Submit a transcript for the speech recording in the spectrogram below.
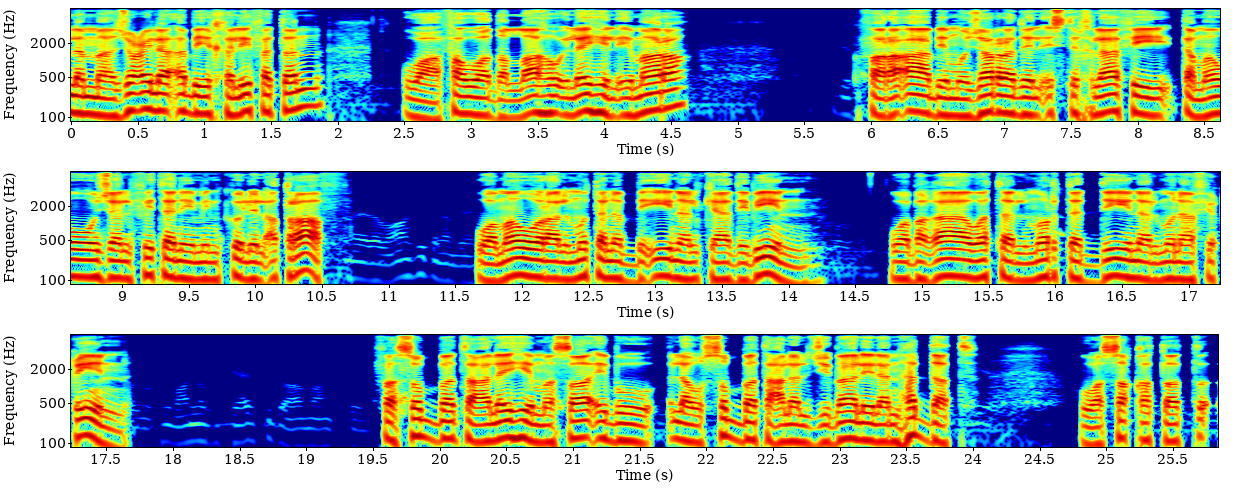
لما جعل أبي خليفة وفوض الله إليه الإمارة فرأى بمجرد الاستخلاف تموج الفتن من كل الأطراف ومور المتنبئين الكاذبين وبغاوة المرتدين المنافقين. فصبت عليه مصائب لو صبت على الجبال لانهدت وسقطت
